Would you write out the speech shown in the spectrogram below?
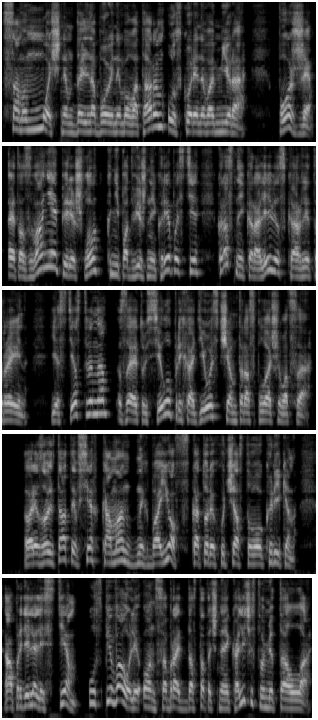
самым мощным дальнобойным аватаром ускоренного мира. Позже это звание перешло к неподвижной крепости Красной Королеве Скарлет Рейн. Естественно, за эту силу приходилось чем-то расплачиваться. Результаты всех командных боёв, в которых участвовал Крикен, определялись тем, успевал ли он собрать достаточное количество металла.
